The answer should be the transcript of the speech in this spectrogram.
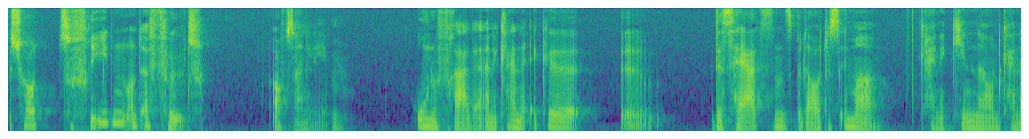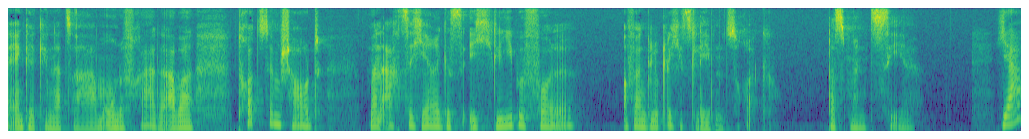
schaut zufrieden und erfüllt auf sein Leben. Ohne Frage. Eine kleine Ecke äh, des Herzens bedauert es immer, keine Kinder und keine Enkelkinder zu haben, ohne Frage. Aber trotzdem schaut mein 80-jähriges Ich liebevoll auf ein glückliches Leben zurück. Das ist mein Ziel. Ja,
